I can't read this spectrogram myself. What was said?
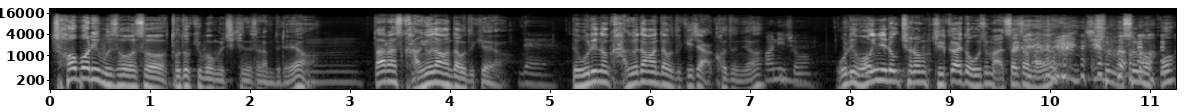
처벌이 무서워서 도덕 규범을 지키는 사람들이에요. 음. 따라서 강요당한다고 느껴요. 네. 근데 우리는 강요당한다고 느끼지 않거든요. 아니죠. 우리 원희룡처럼 길가에다 오줌 안 싸잖아요. 술, 술 먹고.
